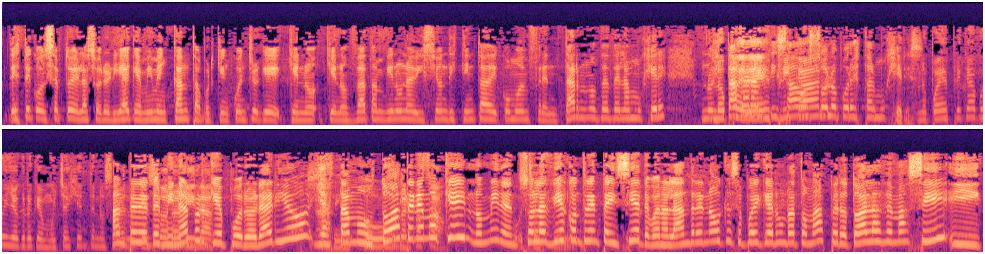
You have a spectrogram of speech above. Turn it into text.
de este concepto de la sororidad que a mí me encanta porque encuentro que, que, no- que nos da también una visión distinta de cómo enfrentarnos desde las mujeres. No ¿Lo está garantizado explicar? solo por estar mujeres. ¿Lo puedes explicar? Porque yo creo que mucha gente no sabe Antes de terminar, sororidad. porque por horario ya Ah, sí. estamos, Uh, todas tenemos pasado. que irnos, miren, son las sí. 10 con 37, bueno, la Andre no, que se puede quedar un rato más, pero todas las demás sí, y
